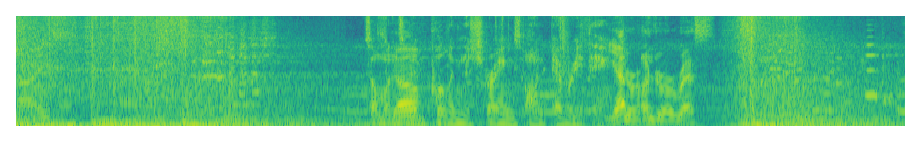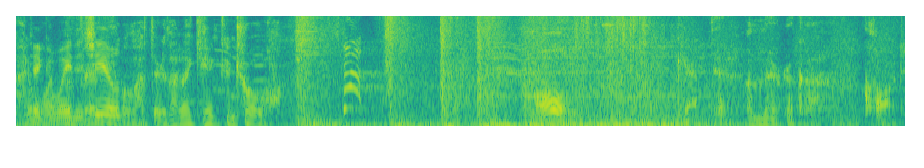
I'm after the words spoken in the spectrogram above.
Nice. Someone's been pulling the strings on everything. Yep. You're under arrest. I don't Take want away a the shield. variable out there that I can't control. Stop! Oh. Captain America caught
